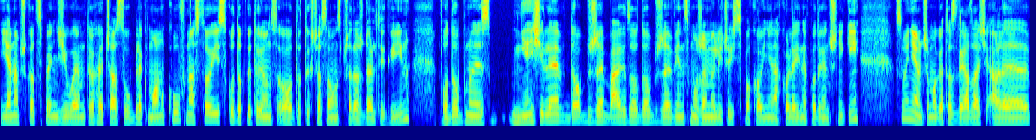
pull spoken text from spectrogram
Ja na przykład spędziłem trochę czasu u Black Monków na stoisku, dopytując o dotychczasową sprzedaż Delta Green. Podobno jest nieźle, dobrze, bardzo dobrze, więc możemy liczyć spokojnie na kolejne podręczniki. W sumie nie wiem, czy mogę to zdradzać, ale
